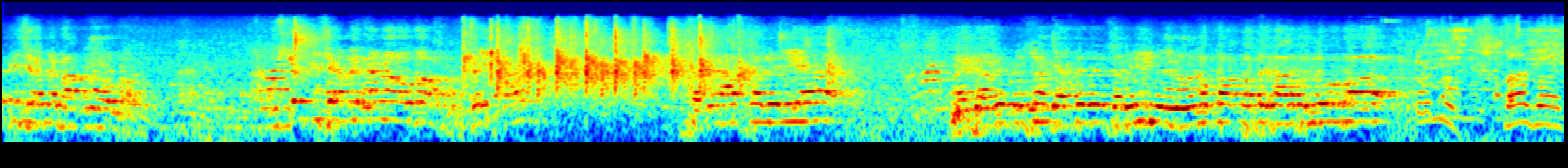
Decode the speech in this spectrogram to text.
पीछे हमें भागना होगा। उसके पीछे हमें रहना होगा। सही आपका ले लिया मैं जाने कृष्णा कहते थे सभी मेहमानों का पत्रकार बंधुओं का। बस बस।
